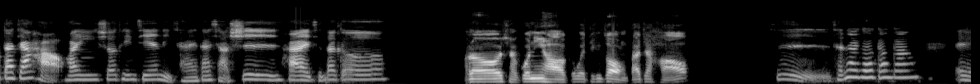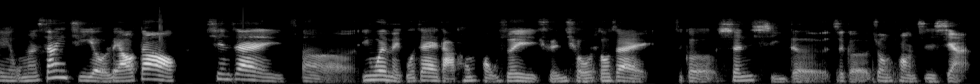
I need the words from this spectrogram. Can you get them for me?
大家好，欢迎收听今天理财大小事。嗨，陈大哥。Hello，小郭你好，各位听众大家好。是陈大哥，刚刚诶，我们上一集有聊到，现在呃，因为美国在打通膨，所以全球都在这个升息的这个状况之下。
